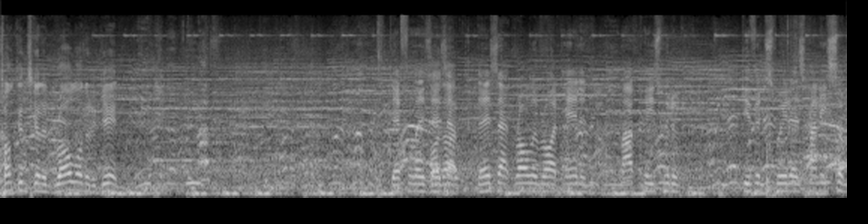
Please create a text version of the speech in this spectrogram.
Tonkin's going to roll on it again. Definitely, there's that, there's that rolling right hand, and Mark Peace would have given Sweet as Honey some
